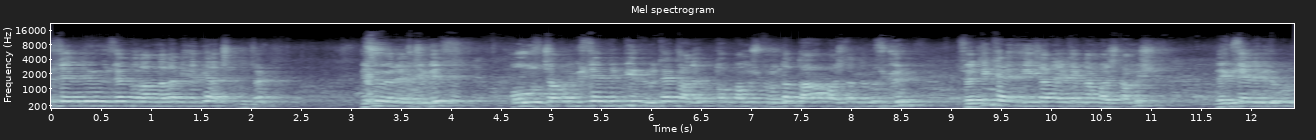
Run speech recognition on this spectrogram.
150 ve üzerinde olanlara bir hediye açıklayacak. Bizim öğrencimiz Oğuz Çalı 151 ünite kanı toplamış durumda. Daha başladığımız gün söyledik ya heyecan erkenden başlamış ve 151'i bulmuş.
